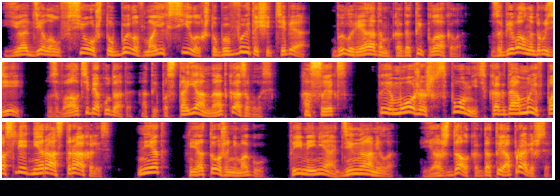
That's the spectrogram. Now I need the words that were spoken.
Я делал все, что было в моих силах, чтобы вытащить тебя. Был рядом, когда ты плакала. Забивал на друзей. Звал тебя куда-то, а ты постоянно отказывалась. А секс? Ты можешь вспомнить, когда мы в последний раз трахались? Нет, я тоже не могу. Ты меня динамила. Я ждал, когда ты оправишься.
